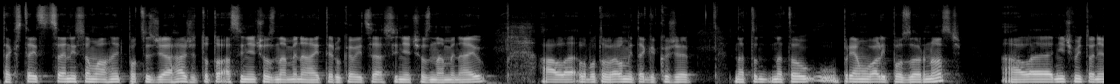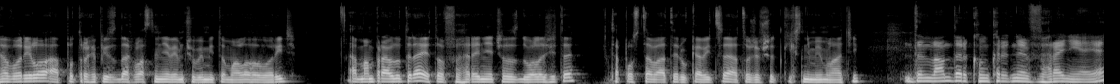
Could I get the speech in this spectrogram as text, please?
tak z tej scény som mal hneď pocit, že aha, že toto asi niečo znamená, aj tie rukavice asi niečo znamenajú, ale, lebo to veľmi tak akože na to, na to upriamovali pozornosť ale nič mi to nehovorilo a po troch epizódach vlastne neviem, čo by mi to malo hovoriť. A mám pravdu teda, je to v hre niečo dôležité? Tá postava a tie rukavice a to, že všetkých s nimi mláti? Ten Wander konkrétne v hre nie je,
